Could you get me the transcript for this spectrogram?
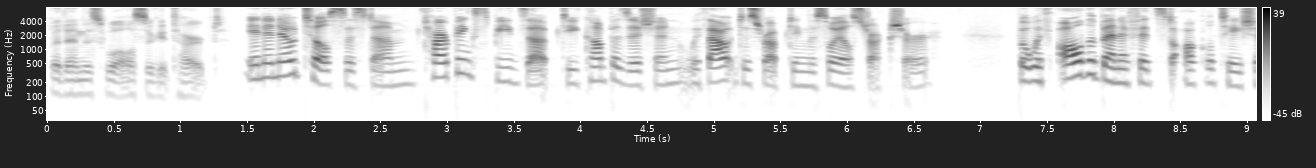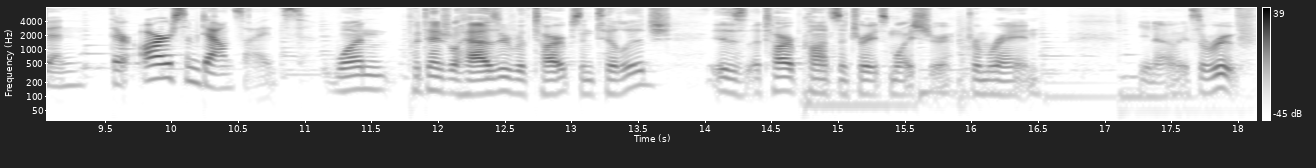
but then this will also get tarped. In a no till system, tarping speeds up decomposition without disrupting the soil structure. But with all the benefits to occultation, there are some downsides. One potential hazard with tarps and tillage is a tarp concentrates moisture from rain. You know, it's a roof.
